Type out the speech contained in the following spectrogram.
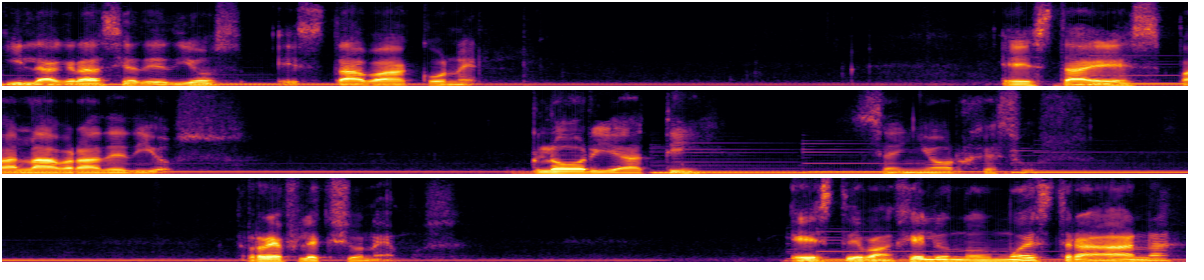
y la gracia de Dios estaba con él. Esta es palabra de Dios. Gloria a ti, Señor Jesús. Reflexionemos. Este Evangelio nos muestra a Ana,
